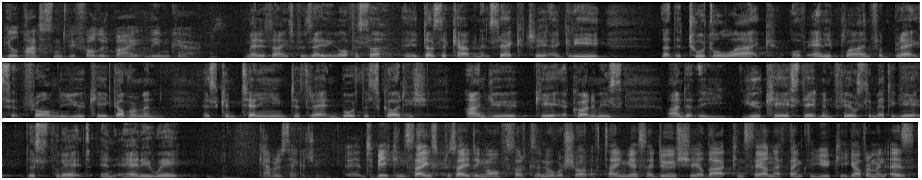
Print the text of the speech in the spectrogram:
Gil Paterson to be followed by Liam Kerr. Many thanks, Presiding Officer. Uh, does the Cabinet Secretary agree that the total lack of any plan for Brexit from the UK Government is continuing to threaten both the Scottish and UK economies and that the UK statement fails to mitigate this threat in any way? Cabinet Secretary. Uh, to be concise, presiding officer, because I know we're short of time, yes, I do share that concern. I think the UK government is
